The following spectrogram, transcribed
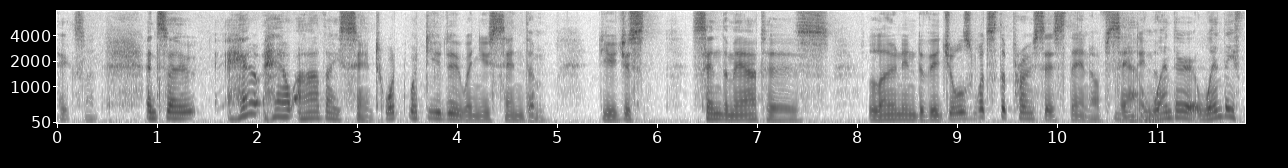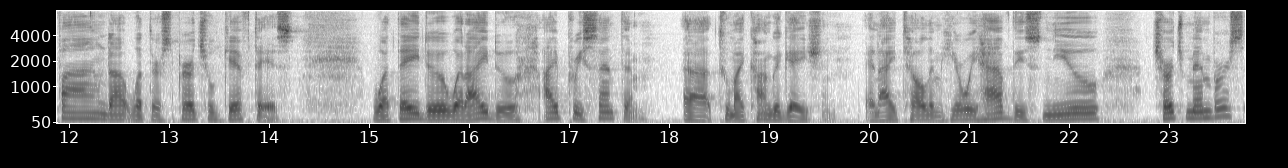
excellent. And so, how, how are they sent? What, what do you do when you send them? Do you just send them out as lone individuals? What's the process then of sending yeah, them? When, they when they find out what their spiritual gift is, what they do, what I do, I present them uh, to my congregation and I tell them, here we have these new church members,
